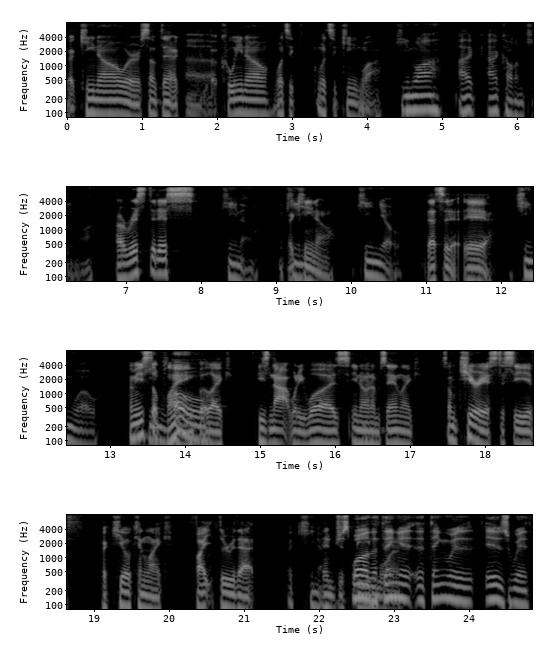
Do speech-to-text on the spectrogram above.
Aquino or something. Uh, Aquino. What's a what's a quinoa? Quinoa. I I called him quinoa. Aristides Aquino. Aquino. Aquino. Aquino. That's it. Yeah, yeah. Aquino. I mean, he's still playing, but like he's not what he was. You know what I'm saying? Like, so I'm curious to see if Akil can like fight through that Aquino. and just Well, the thing is, the thing with is with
